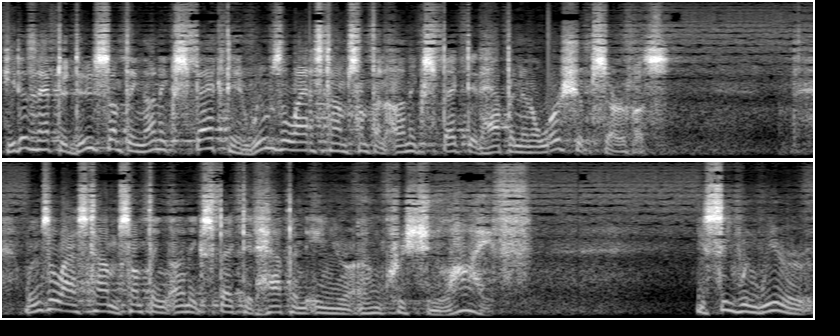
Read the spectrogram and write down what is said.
He doesn't have to do something unexpected. When was the last time something unexpected happened in a worship service? When's the last time something unexpected happened in your own Christian life? You see, when we're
